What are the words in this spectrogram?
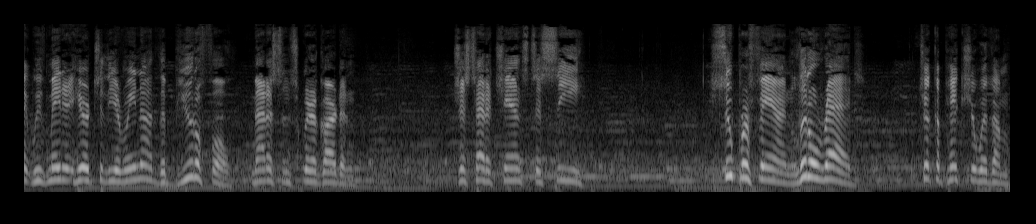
Right, we've made it here to the arena, the beautiful Madison Square Garden. Just had a chance to see Superfan Little Red. Took a picture with him.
